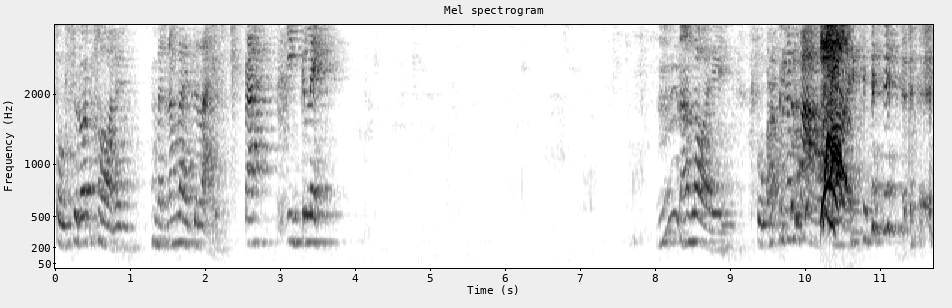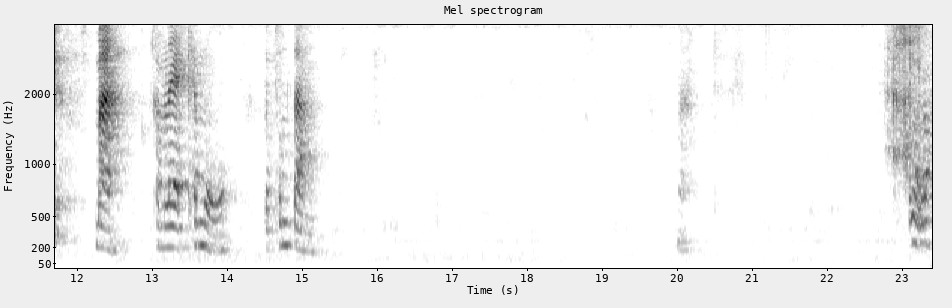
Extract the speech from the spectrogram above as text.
ผงชูรสห่อหนึ่งเหมือนน้ำลายจะไหลไปกินกันเลยอืมอร่อยถูกอะน้ำเปล่าอร่อยมาคำแรกแค่หมูกับส้มตำ อร่อยปะ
